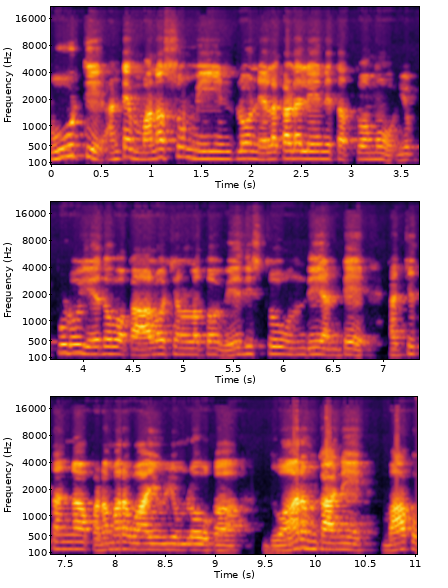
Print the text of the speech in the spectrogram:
పూర్తి అంటే మనస్సు మీ ఇంట్లో నిలకడలేని తత్వము ఎప్పుడు ఏదో ఒక ఆలోచనలతో వేధిస్తూ ఉంది అంటే ఖచ్చితంగా పడమర వాయువ్యంలో ఒక ద్వారం కానీ మాకు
